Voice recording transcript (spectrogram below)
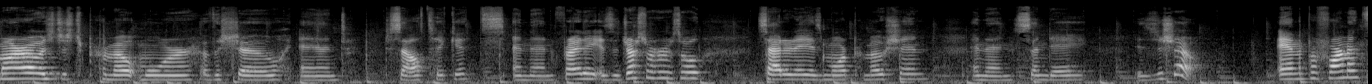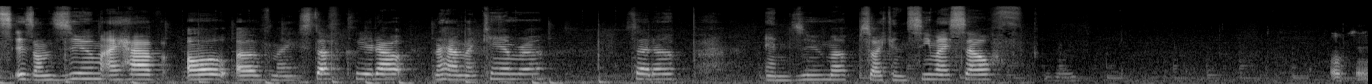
Tomorrow is just to promote more of the show and to sell tickets. And then Friday is a dress rehearsal. Saturday is more promotion. And then Sunday is the show. And the performance is on Zoom. I have all of my stuff cleared out. And I have my camera set up and zoom up so I can see myself. Okay.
